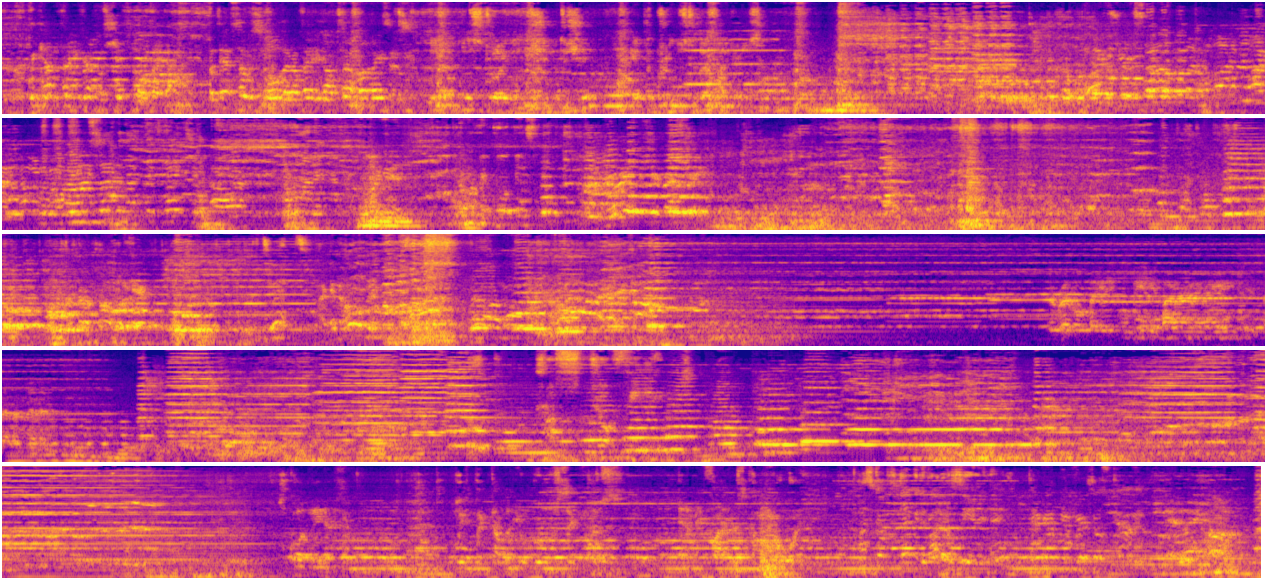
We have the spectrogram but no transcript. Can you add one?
We can't take ground ships Omega, but they're so small they're evading our turbo lasers. We'll destroy them ship to ship and get the crews to their fighters. Bring it in. Come on, Hawkins. Trust your leaders, we've picked up a signals. Enemy fighters coming our way. I don't see anything. Pick up your visual scanning. Here they come.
